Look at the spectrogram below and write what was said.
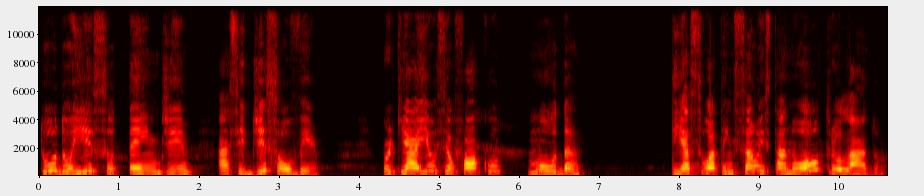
tudo isso tende a se dissolver, porque aí o seu foco muda e a sua atenção está no outro lado,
